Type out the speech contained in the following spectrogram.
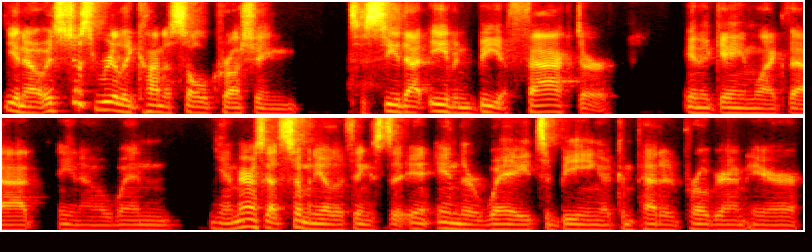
You know, it's just really kind of soul crushing to see that even be a factor in a game like that. You know, when yeah, Maryland's got so many other things to in, in their way to being a competitive program here.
